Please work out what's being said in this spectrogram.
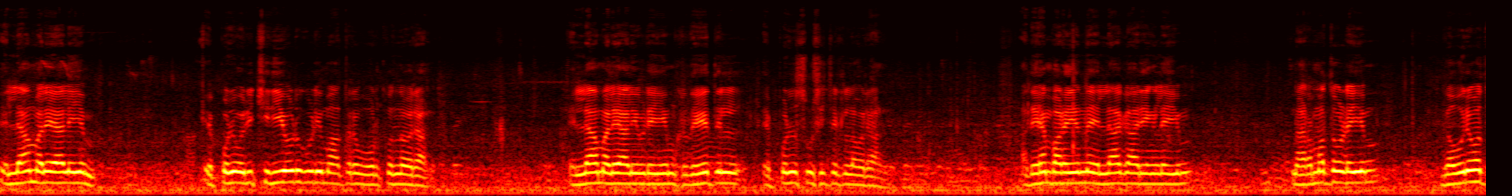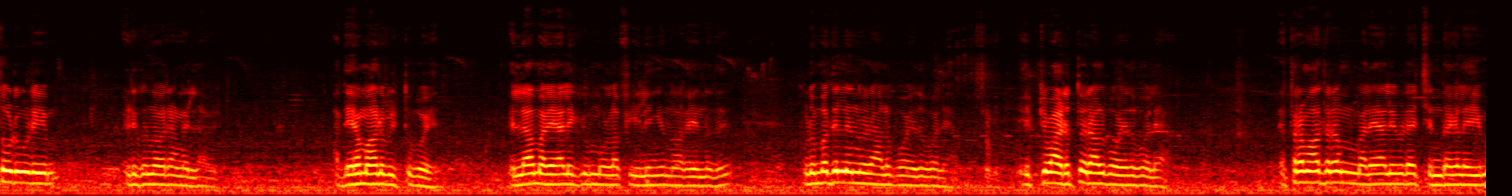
എല്ലാ മലയാളിയും എപ്പോഴും ഒരു ചിരിയോടുകൂടി മാത്രം ഓർക്കുന്ന ഒരാൾ. എല്ലാ മലയാളിയുടെയും ഹൃദയത്തിൽ എപ്പോഴും സൂക്ഷിച്ചിട്ടുള്ള ഒരാൾ. അദ്ദേഹം പറയുന്ന എല്ലാ കാര്യങ്ങളെയും നർമ്മത്തോടെയും ഗൗരവത്തോടുകൂടിയും എടുക്കുന്നവരാണ് എല്ലാവരും. അദ്ദേഹമാണ് വിട്ടുപോയത്. എല്ലാ മലയാളിക്കും ഉള്ള ഫീലിംഗ് എന്ന് പറയുന്നത് കുടുംബത്തിൽ നിന്നൊരാൾ പോയതുപോലെയാണ്. ശരി. ഏറ്റവും അടുത്തൊരാൾ പോയതുപോലെയാണ്. എത്രമാത്രം മലയാളിയുടെ ചിന്തകളെയും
